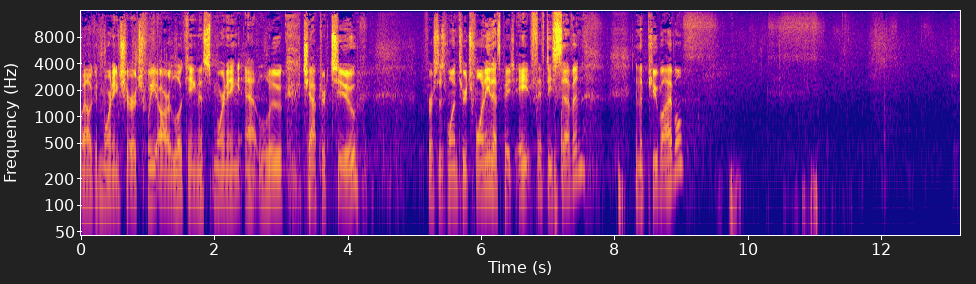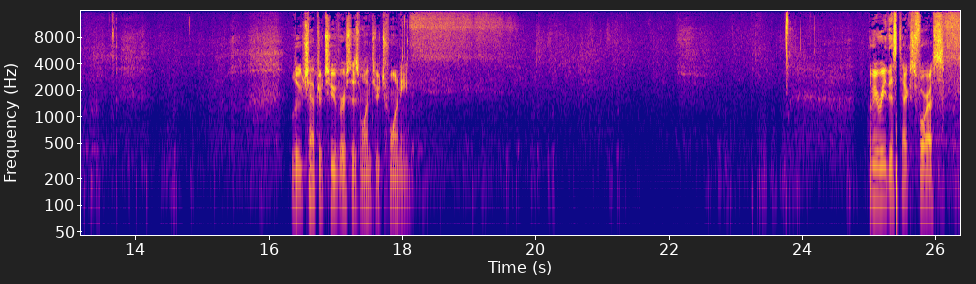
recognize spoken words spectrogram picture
Well, good morning, church. We are looking this morning at Luke chapter 2, verses 1 through 20. That's page 857 in the Pew Bible. Luke chapter 2, verses 1 through 20. Let me read this text for us.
